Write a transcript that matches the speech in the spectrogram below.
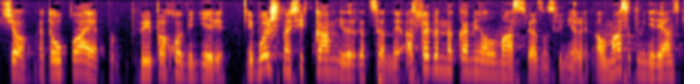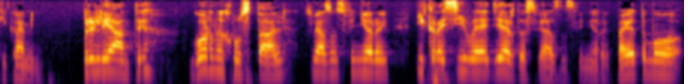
Все, это упая при плохой Венере. И больше носить камни драгоценные. Особенно камень алмаз связан с Венерой. Алмаз – это венерианский камень. Бриллианты горный хрусталь связан с Венерой, и красивая одежда связана с Венерой. Поэтому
